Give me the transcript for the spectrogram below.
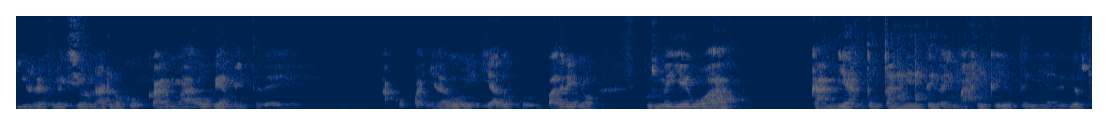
y reflexionarlo con calma, obviamente acompañado y guiado por un padrino, pues me llevó a cambiar totalmente la imagen que yo tenía de Dios.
